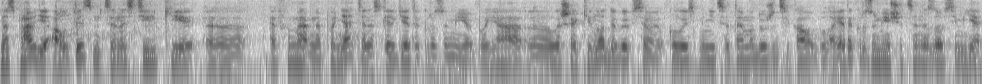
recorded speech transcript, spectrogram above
Насправді аутизм це настільки е, ефемерне поняття, наскільки я так розумію, бо я е, лише кіно дивився, колись мені ця тема дуже цікава була. Я так розумію, що це не зовсім є.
